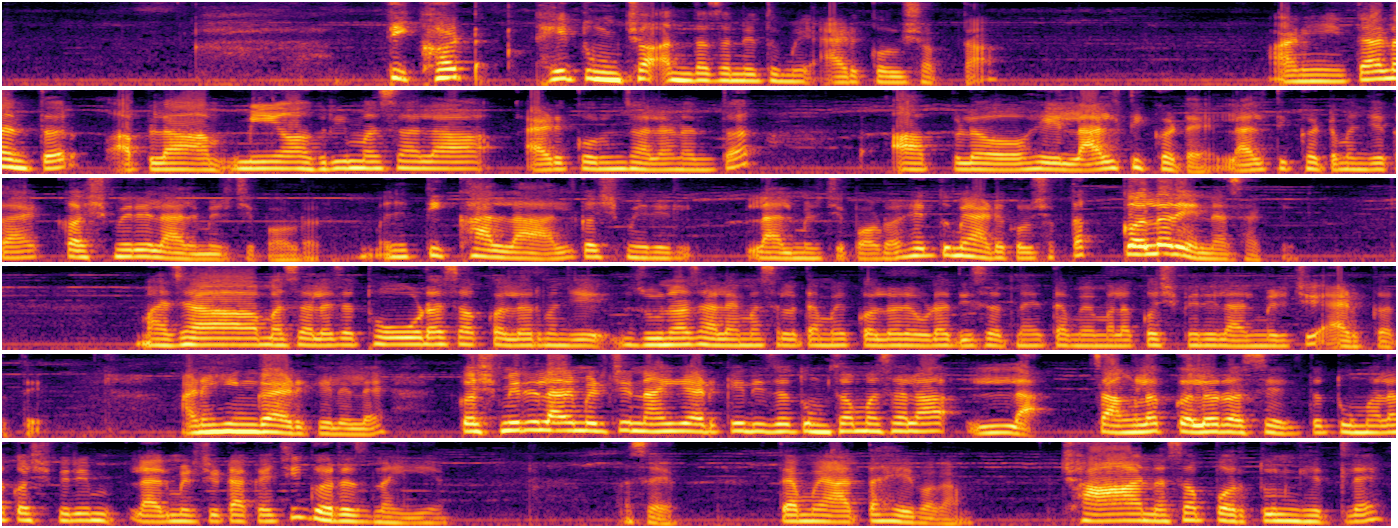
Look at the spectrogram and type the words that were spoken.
तिखट हे तुमच्या अंदाजाने तुम्ही ॲड करू शकता. आणि त्यानंतर आपला मी अगरी मसाला ॲड करून झाल्यानंतर आपलं हे लाल तिखट आहे. लाल तिखट म्हणजे काय? काश्मीरी लाल मिरची पावडर. म्हणजे तिखा लाल काश्मीरी लाल मिरची पावडर हे तुम्ही ॲड करू शकता. कलर येण्यासाठी. माझ्या मसाल्याचा थोडासा कलर म्हणजे जुना झाला आहे मसाला त्यामुळे कलर एवढा दिसत नाही. त्यामुळे मला काश्मीरी लाल मिरची ॲड करते. आणि हिंग ॲड केलेलं आहे. काश्मीरी लाल मिरची नाही ॲड केली जर तुमचा मसाला ला चांगला कलर असेल तर तुम्हाला कश्मीरी लाल मिरची टाकायची गरज नाही आहे असं आहे. त्यामुळे आता हे बघा. छान असं परतून घेतलं आहे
